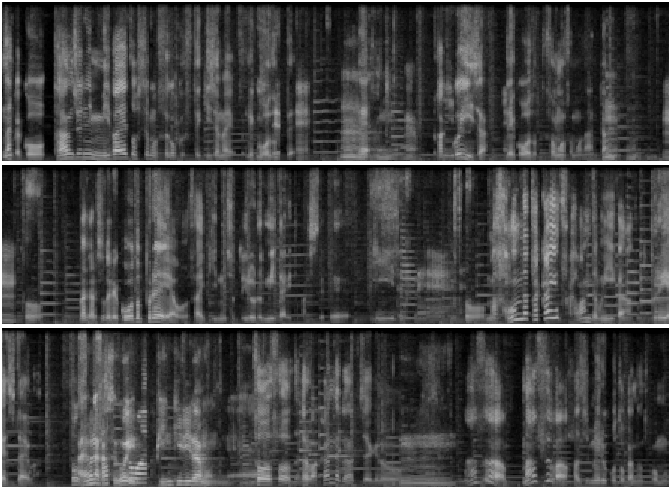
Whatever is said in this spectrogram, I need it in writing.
なんかこう、単純に見栄えとしてもすごく素敵じゃない？レコードって。ねうん。ねいいね。かっこいいじゃん、ねレコードってそもそもなんか。うんうんうん、そう。だからちょっとレコードプレイヤーを最近ね、ちょっといろいろ見たりとかしてて、いいですね。そう。まあそんな高いやつ買わんでもいいかなと、プレイヤー自体は。そうあれもなんかすごいピンキリだもんね。そうそう。だから分かんなくなっちゃうけど、うん、まずは、まずは始めることかなとか思っ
